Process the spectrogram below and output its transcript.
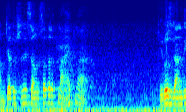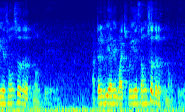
आमच्या दृष्टीने संसद रत्न आहेत ना. फिरोज गांधी हे संसद रत्न होते. अटल बिहारी वाजपेयी हे संसद रत्न होते.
